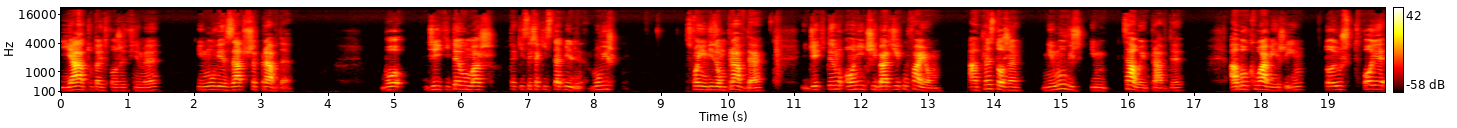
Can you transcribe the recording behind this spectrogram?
Ja tutaj tworzę filmy i mówię zawsze prawdę. Bo dzięki temu masz taki jesteś taki stabilny. Mówisz swoim widzom prawdę i dzięki temu oni ci bardziej ufają. A przez to, że nie mówisz im całej prawdy albo kłamiesz im, to już twoje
